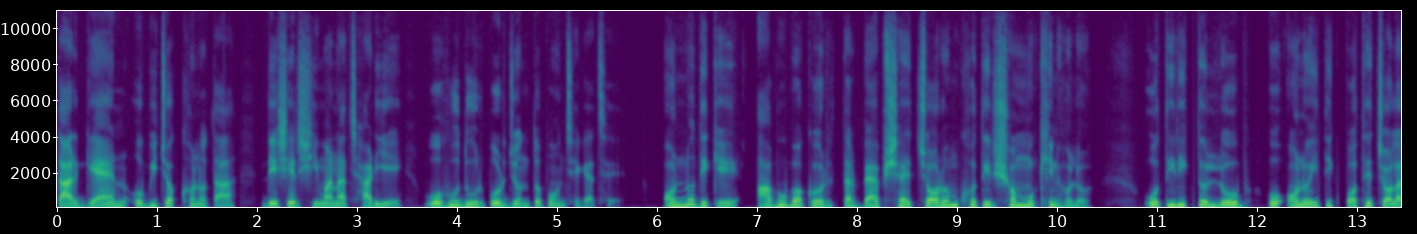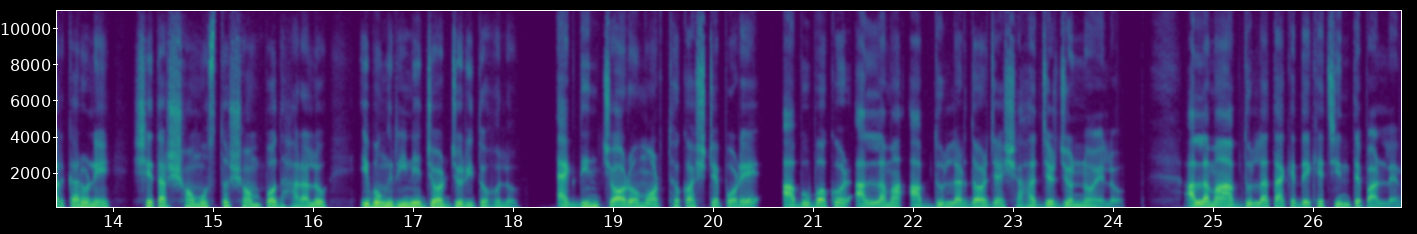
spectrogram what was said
তার জ্ঞান ও বিচক্ষণতা দেশের সীমানা ছাড়িয়ে বহুদূর পর্যন্ত পৌঁছে গেছে। অন্যদিকে আবু বকর তার ব্যবসায় চরম ক্ষতির সম্মুখীন হল। অতিরিক্ত লোভ ও অনৈতিক পথে চলার কারণে সে তার সমস্ত সম্পদ হারাল এবং ঋণে জর্জরিত হল। একদিন চরম অর্থকষ্টে পড়ে আবু বকর আল্লামা আবদুল্লার দরজায় সাহায্যের জন্য এলো। আল্লামা আবদুল্লাহ তাকে দেখে চিনতে পারলেন।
